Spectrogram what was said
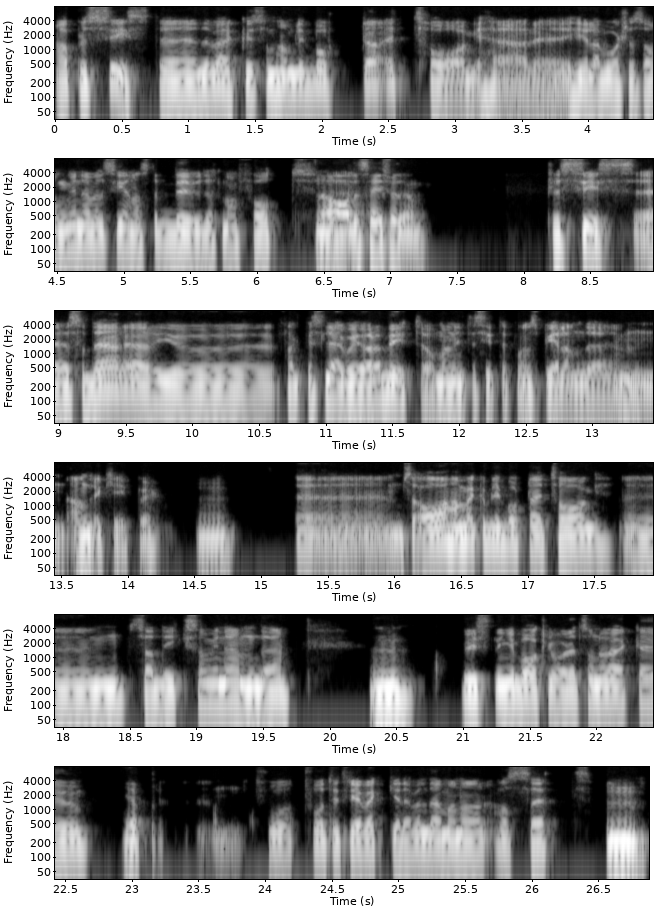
ja, precis. Det, det verkar som han blir borta ett tag här. Eh, Hela vårsäsongen är väl senaste budet man fått. Ja, Eh, det sägs ju det. Precis, Eh, så där är det ju faktiskt läge att göra byte om man inte sitter på en spelande mm, andra keeper. Mm. Eh, Så ja, han verkar bli borta ett tag. Eh, Sadik som vi nämnde. Mm. Bristning i baklåret som det verkar ju. Japp. Mm, Två, två till tre veckor är väl det man har, har sett. Mm.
